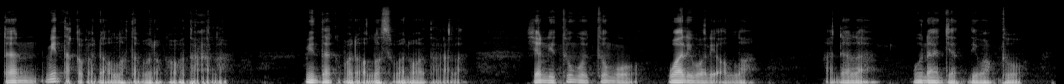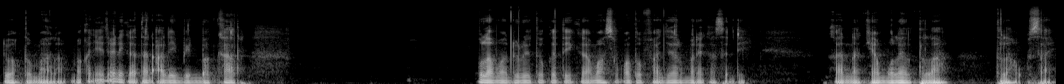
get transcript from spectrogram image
Dan minta kepada Allah taala. Minta kepada Allah subhanahu wa taala. Yang ditunggu-tunggu wali-wali Allah adalah munajat di waktu di waktu malam. Makanya itu yang dikatakan Ali bin Bakar. Ulama dulu itu ketika masuk waktu fajar mereka sedih. Karena Qiyamul telah telah usai.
